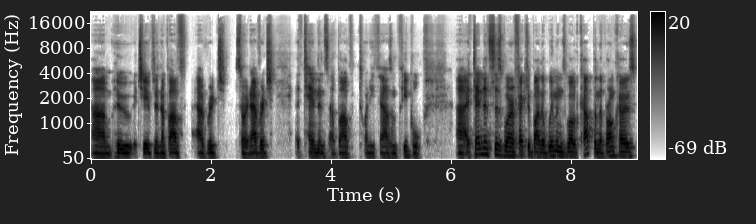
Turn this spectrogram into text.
um, who achieved an above average, sorry, an average attendance above 20,000 people. Uh, attendances were affected by the Women's World Cup and the Broncos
